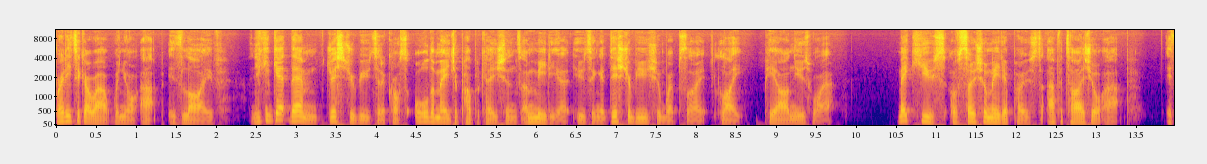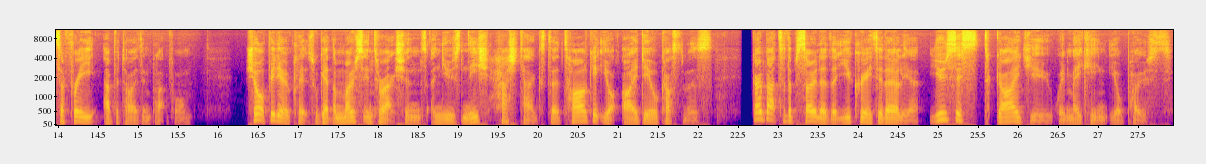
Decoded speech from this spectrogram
ready to go out when your app is live. And you can get them distributed across all the major publications and media using a distribution website like PR Newswire. Make use of social media posts to advertise your app. It's a free advertising platform. Short video clips will get the most interactions and use niche hashtags to target your ideal customers. Going back to the persona that you created earlier, use this to guide you when making your posts.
